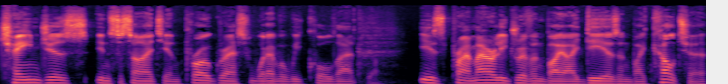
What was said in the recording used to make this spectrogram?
changes in society and progress, whatever we call that, yeah. is primarily driven by ideas and by culture.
